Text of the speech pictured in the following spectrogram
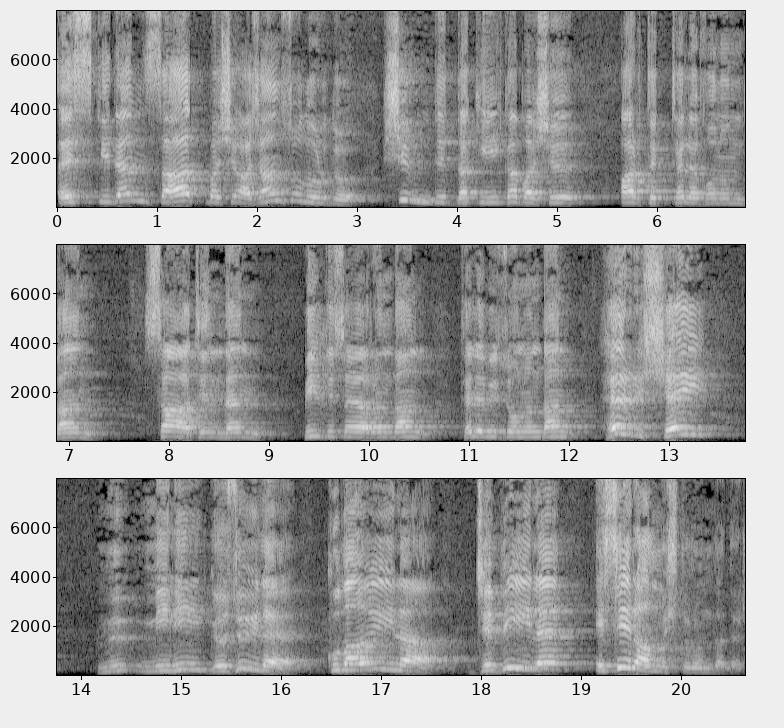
eskiden saat başı ajans olurdu. Şimdi dakika başı artık telefonundan, saatinden, bilgisayarından, televizyonundan her şey mümini gözüyle, kulağıyla, cebiyle esir almış durumdadır.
